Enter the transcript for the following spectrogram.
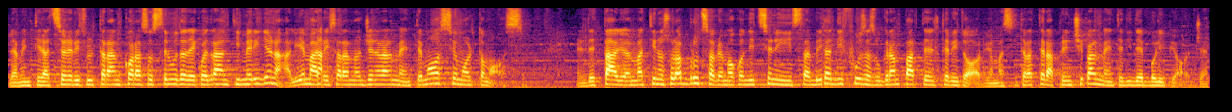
La ventilazione risulterà ancora sostenuta dai quadranti meridionali e i mari saranno generalmente mossi o molto mossi. Nel dettaglio, al mattino sull'Abruzzo avremo condizioni di instabilità diffusa su gran parte del territorio, ma si tratterà principalmente di deboli piogge.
